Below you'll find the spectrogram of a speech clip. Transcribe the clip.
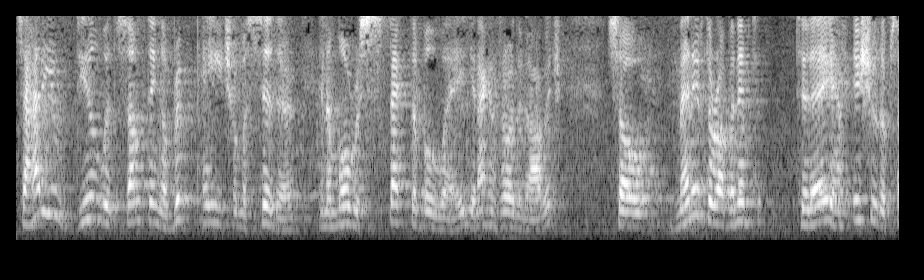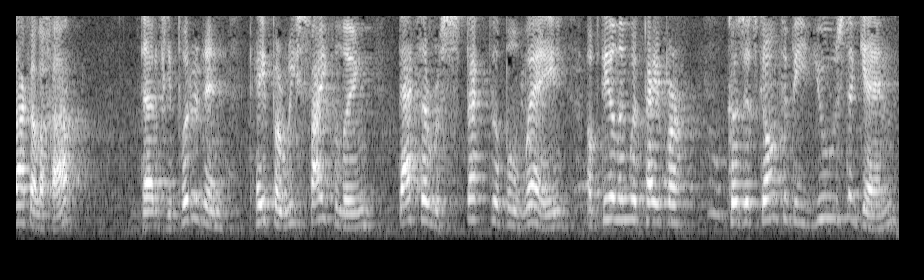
So, how do you deal with something, a ripped page from a siddur, in a more respectable way? You're not going to throw it in the garbage. So, many of the rabbanim t- today have issued a psak halacha that if you put it in paper recycling, that's a respectable way of dealing with paper. Because it's going to be used again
